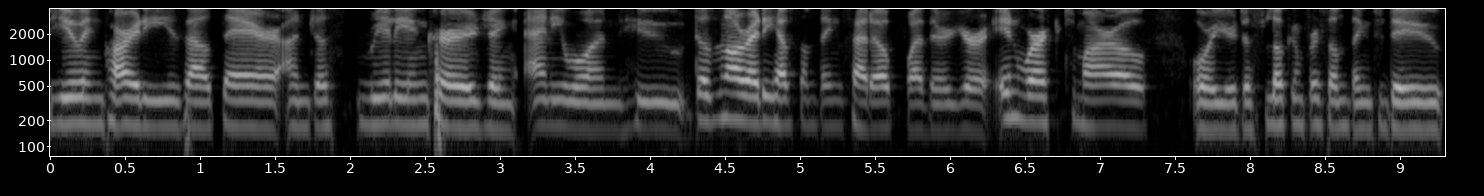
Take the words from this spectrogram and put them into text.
viewing parties out there and just really encouraging anyone who doesn't already have something set up, whether you're in work tomorrow or you're just looking for something to do,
